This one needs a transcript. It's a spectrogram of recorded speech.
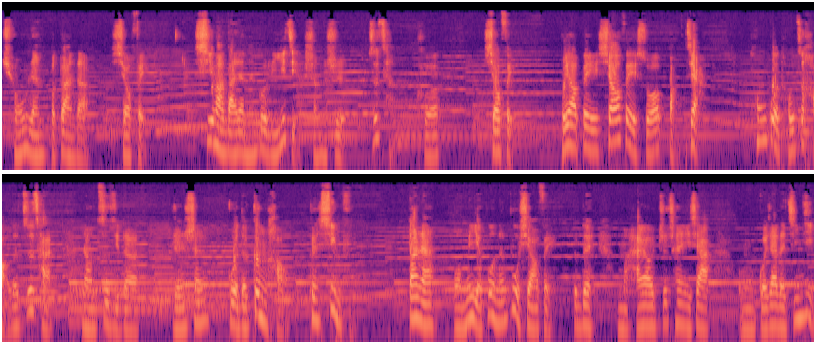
穷人不断的消费。希望大家能够理解什么是资产和消费，不要被消费所绑架。通过投资好的资产，让自己的人生过得更好、更幸福。当然，我们也不能不消费，对不对？我们还要支撑一下我们国家的经济。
